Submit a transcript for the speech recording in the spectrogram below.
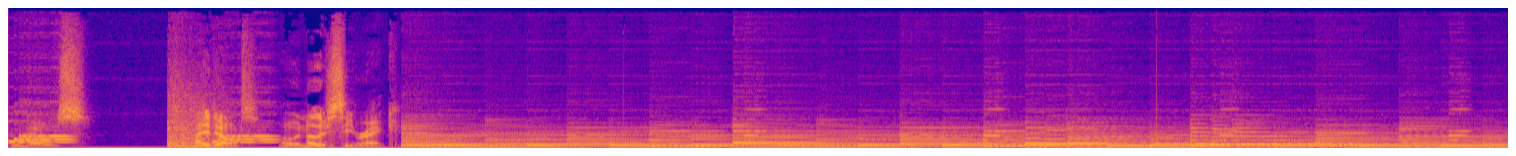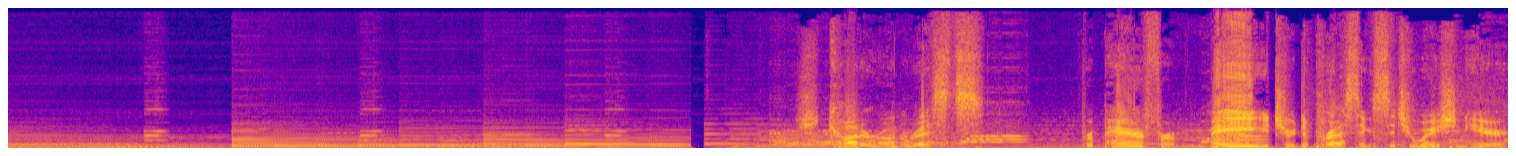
Who knows? I don't. Oh, another C rank. She cut her own wrists. Prepare for major depressing situation here.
